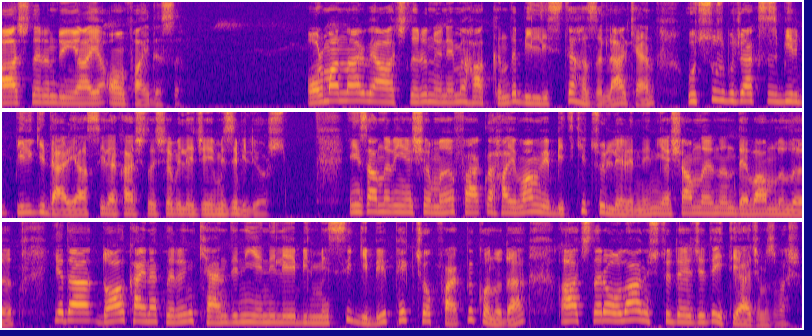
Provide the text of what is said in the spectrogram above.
Ağaçların dünyaya 10 faydası. Ormanlar ve ağaçların önemi hakkında bir liste hazırlarken uçsuz bucaksız bir bilgi deryasıyla karşılaşabileceğimizi biliyoruz. İnsanların yaşamı, farklı hayvan ve bitki türlerinin yaşamlarının devamlılığı ya da doğal kaynakların kendini yenileyebilmesi gibi pek çok farklı konuda ağaçlara olağanüstü derecede ihtiyacımız var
